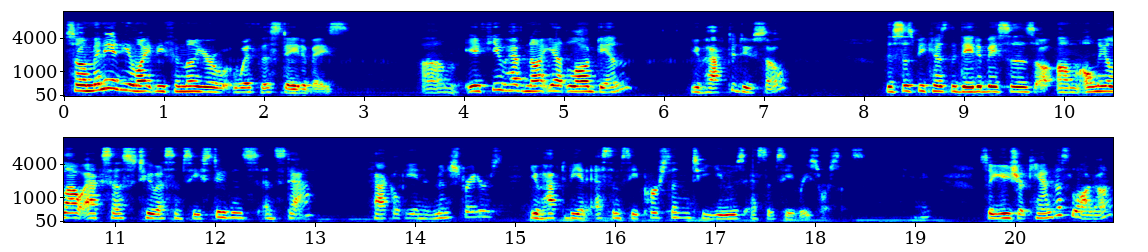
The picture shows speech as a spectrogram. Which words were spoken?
So many of you might be familiar with this database. Um, if you have not yet logged in, you have to do so. This is because the databases um, only allow access to SMC students and staff, faculty and administrators. You have to be an SMC person to use SMC resources. So use your Canvas logon.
